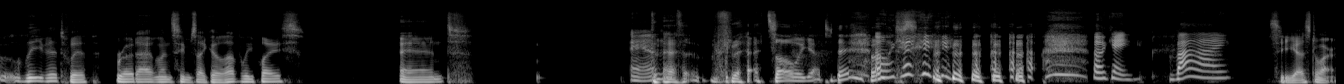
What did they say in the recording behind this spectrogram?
leave it with Rhode Island seems like a lovely place. And And that, that's all we got today. Folks. okay. okay. Bye. See you guys tomorrow.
